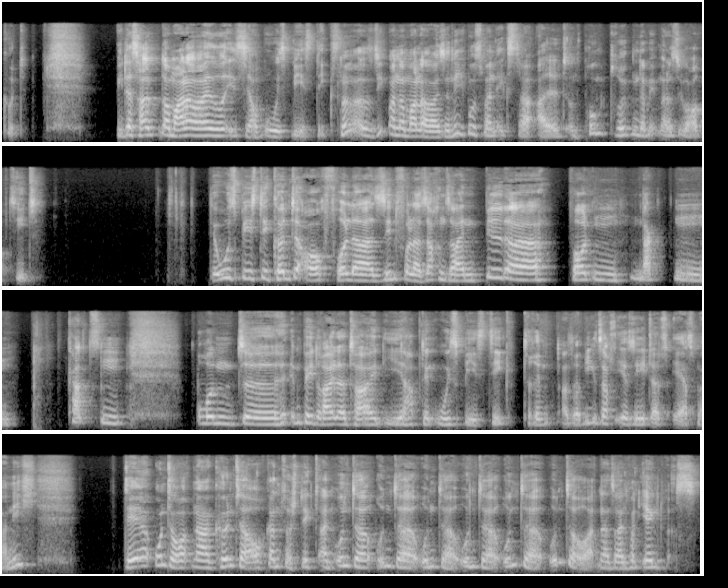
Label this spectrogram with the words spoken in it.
gut. Wie das halt normalerweise ist ja auf USB-Sticks. Ne? Also sieht man normalerweise nicht, muss man extra Alt und Punkt drücken, damit man das überhaupt sieht. Der USB-Stick könnte auch voller sinnvoller Sachen sein. Bilder, von nackten Katzen und äh, MP3-Dateien. Ihr habt den USB-Stick drin. Also wie gesagt, ihr seht das erstmal nicht. Der Unterordner könnte auch ganz versteckt ein Unter, Unter, Unter, Unter, Unter, Unterordner sein von irgendwas.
